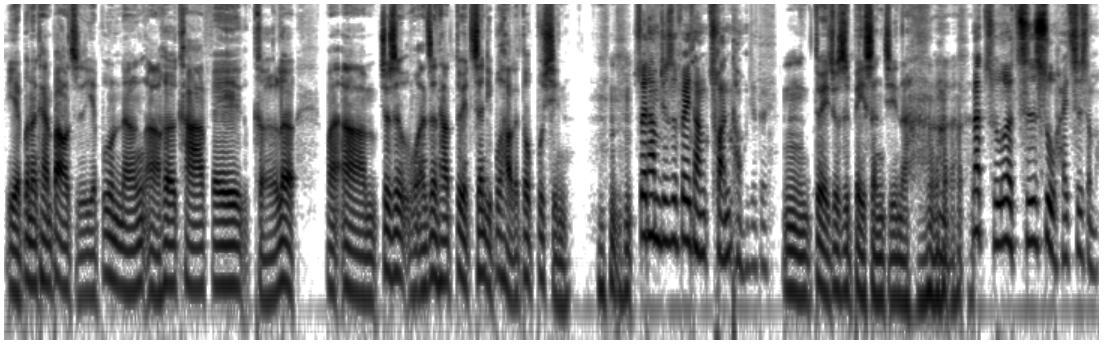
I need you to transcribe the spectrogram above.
也不能看报纸，也不能啊喝咖啡、可乐，啊啊，就是反正他对身体不好的都不行。所以他们就是非常传统，就对。嗯，对，就是背圣经啊。那除了吃素，还吃什么？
